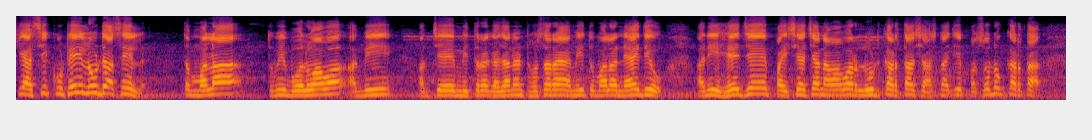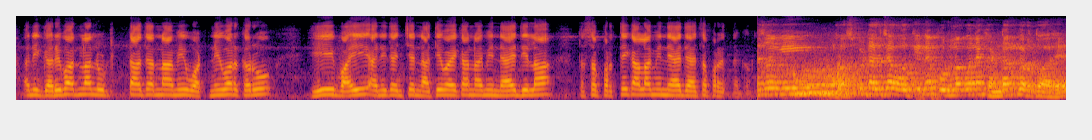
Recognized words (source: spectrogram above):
की अशी कुठेही लूट असेल तर मला तुम्ही बोलवावं. आम्ही आमचे मित्र गजानन ठोसर आहे आम्ही तुम्हाला न्याय देऊ. आणि हे जे पैशाच्या नावावर लूट करता शासनाची फसवणूक करता आणि गरिबांना लुटता त्यांना आम्ही वटणीवर करू. ही बाई आणि त्यांच्या नातेवाईकांना आम्ही न्याय दिला. तसं प्रत्येकाला आम्ही न्याय द्यायचा प्रयत्न करू मी हॉस्पिटलच्या वतीने पूर्णपणे खंडन करतो आहे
